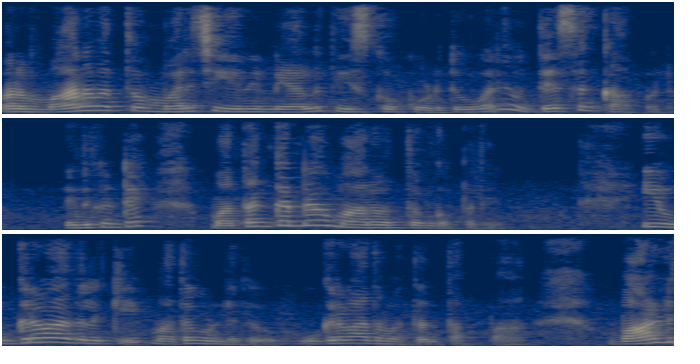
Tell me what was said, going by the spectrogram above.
మనం మానవత్వం మరిచి ఏ నిర్ణయాలు తీసుకోకూడదు అనే ఉద్దేశం కావాలి ఎందుకంటే మతం కన్నా మానవత్వం గొప్పది. ఈ ఉగ్రవాదులకి మతం ఉండదు. ఉగ్రవాద మతం తప్ప వాళ్ళు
